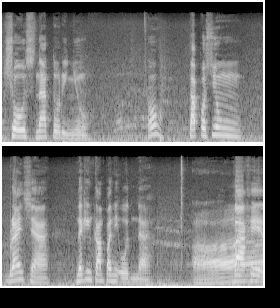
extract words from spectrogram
chose not to renew. Oh. Tapos yung branch niya, naging company-owned na. Ah. Bakit?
